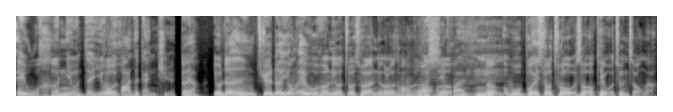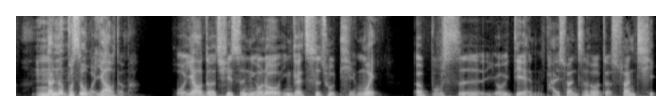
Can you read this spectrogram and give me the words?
A 五和牛的油花的感觉。对啊，有的人觉得用 A 五和牛做出来的牛肉汤很好喝，我喜欢。嗯，呃，我不会说错，我说 OK，我尊重啊，但那不是我要的嘛。我要的其实牛肉应该吃出甜味，而不是有一点排酸之后的酸气，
